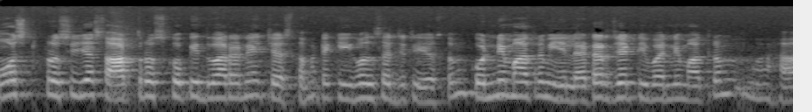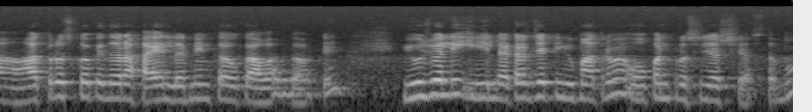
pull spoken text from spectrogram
మోస్ట్ ప్రొసీజర్స్ ఆర్థ్రోస్కోపీ ద్వారానే చేస్తాం. అంటే కీహోల్ సర్జరీ చేస్తాం. కొన్ని మాత్రం ఈ లెటర్ జెట్ ఇవన్నీ మాత్రం ఆర్థ్రోస్కోపీ ద్వారా హై లెర్నింగ్ కావాలి కాబట్టి యూజువల్లీ ఈ లెటర్ జెట్ ఇవి మాత్రమే ఓపెన్ ప్రొసీజర్స్ చేస్తాము.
